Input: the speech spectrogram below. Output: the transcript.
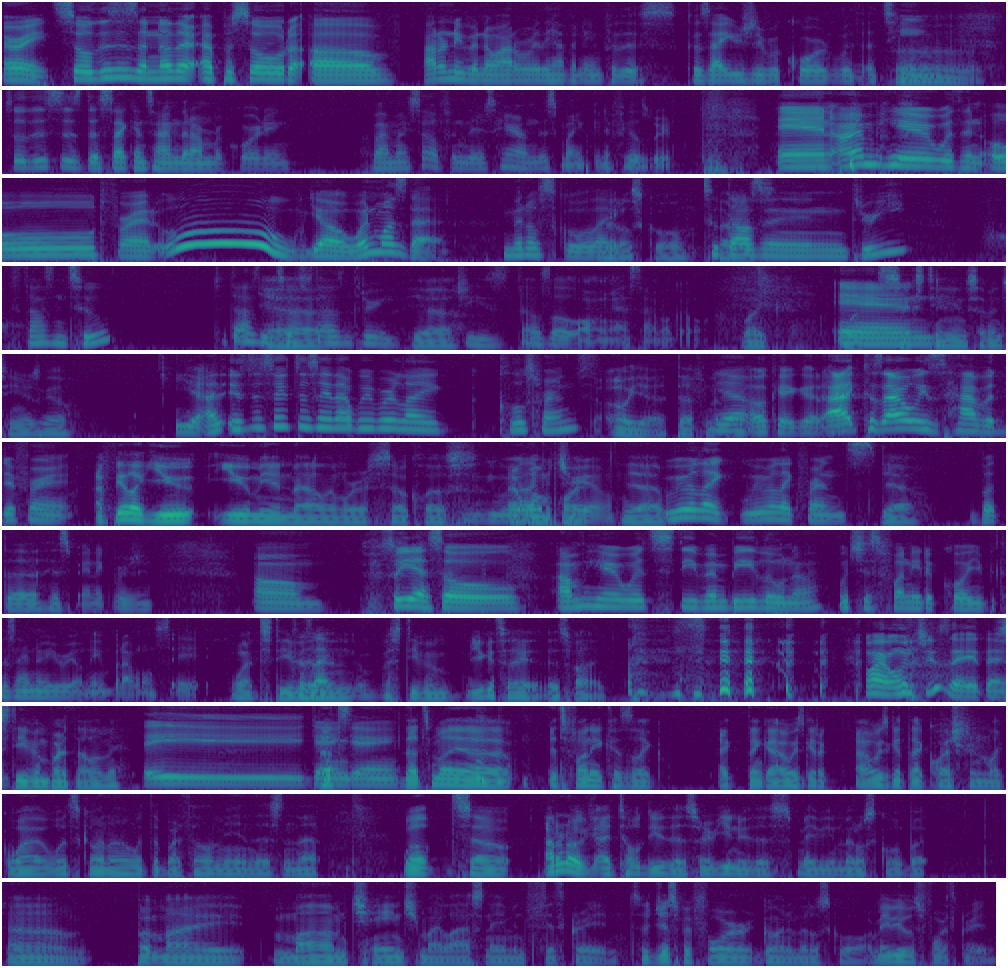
All right. So this is another episode of I don't even know. I don't really have a name for this because I usually record with a team. Uh, So this is the second time that I'm recording by myself, and there's hair on this mic, and it feels weird. And I'm here with an old friend. Ooh, yo, when was that? Middle school, like middle school. 2003, 2002, 2002, Yeah. 2003. Yeah, Jeez, that was a long ass time ago. like And what, 16, 17 years ago. yeah, is it safe to say that we were like close friends? Oh yeah, definitely. Yeah. Okay. Good. I because I always have a different. I feel like you, you, me, and Madeline were so close We were at like one point. trio. Yeah, We were like we were like friends, yeah. but the Hispanic version. Um. So yeah. So I'm here with Steven B. Luna, which is funny to call you because I know your real name, but I won't say it. What, Steven? Steven, you can say it. It's fine. Why won't you say it then? Steven Bartholomew. Hey, gang, That's- gang. That's my. uh It's funny because like I think I always get a I always get that question like what what's going on with the Bartholomew and this and that. Well, so I don't know if I told you this or if you knew this maybe in middle school, but um, but my mom changed my last name in fifth grade, so just before going to middle school, or maybe it was fourth grade.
